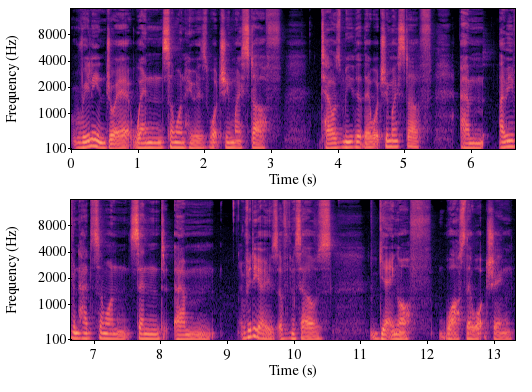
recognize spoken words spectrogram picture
really enjoy it when someone who is watching my stuff tells me that they're watching my stuff. Um, I've even had someone send um, videos of themselves getting off whilst they're watching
